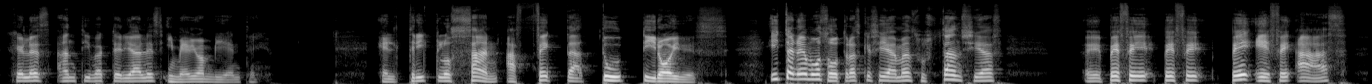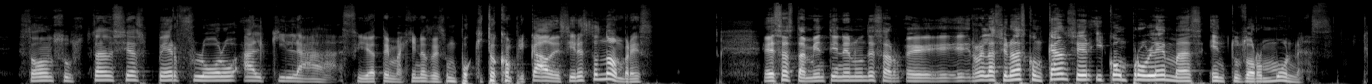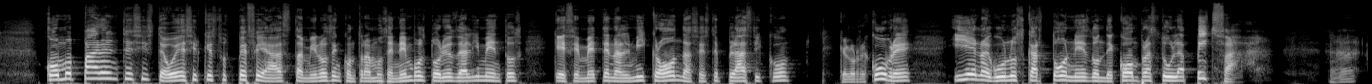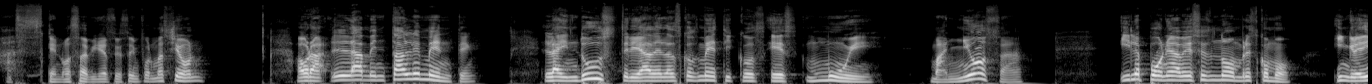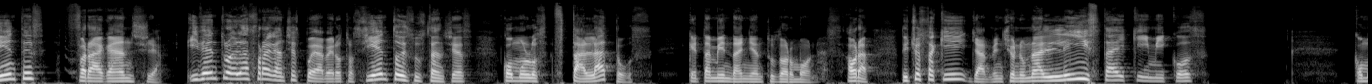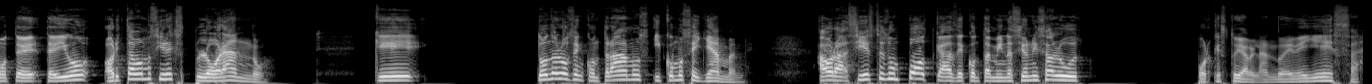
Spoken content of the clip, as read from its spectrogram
geles antibacteriales y medio ambiente. El triclosan afecta tu tiroides. Y tenemos otras que se llaman sustancias eh, PFAs, son sustancias perfluoroalquiladas. Si ya te imaginas, es un poquito complicado decir estos nombres. Esas también tienen un desarrollo eh, eh, relacionadas con cáncer y con problemas en tus hormonas. Como paréntesis, te voy a decir que estos PFAs también los encontramos en envoltorios de alimentos que se meten al microondas. Este plástico que lo recubre, y en algunos cartones donde compras tú la pizza. Ah, que no sabías esa información. Ahora, lamentablemente, la industria de los cosméticos es muy mañosa y le pone a veces nombres como ingredientes fragancia. Y dentro de las fragancias puede haber otros cientos de sustancias como los phtalatos, que también dañan tus hormonas. Ahora, dicho hasta aquí, ya mencioné una lista de químicos. Como te, digo, ahorita vamos a ir explorando que, dónde los encontramos y cómo se llaman. Ahora, si este es un podcast de contaminación y salud, ¿por qué estoy hablando de belleza?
